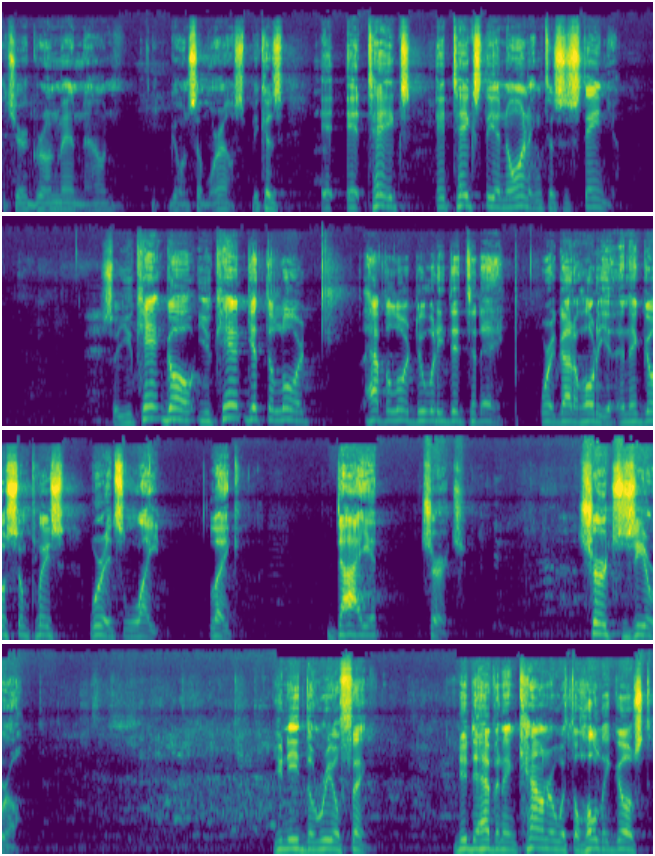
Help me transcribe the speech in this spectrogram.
that you're a grown man now and going somewhere else. Because it, it takes it takes the anointing to sustain you. So you can't go, you can't get the Lord, have the Lord do what he did today, where he got a hold of you, and then go someplace where it's light, like diet church, church zero. You need the real thing. You need to have an encounter with the Holy Ghost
